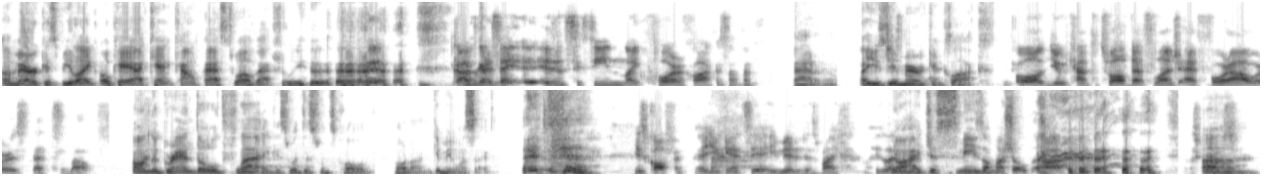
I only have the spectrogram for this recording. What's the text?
Americans be like, okay, I can't count past 12 actually. I was gonna say, isn't sixteen like four o'clock or something? I don't know. I use the American clock. Well, you count to twelve. That's lunch. At four hours, that's about On the grand old flag is what this one's called. Hold on, give me one sec. He's coughing, and you can't see it. He muted his mic. No, I just sneeze on my shoulder. Ah. Um,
